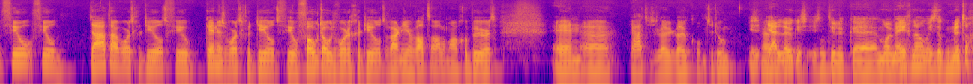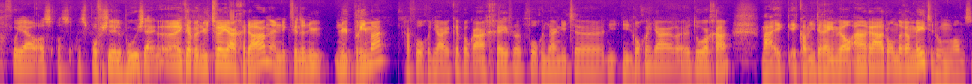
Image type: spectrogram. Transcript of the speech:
veel, veel data wordt gedeeld, veel kennis wordt gedeeld, veel foto's worden gedeeld, wanneer wat allemaal gebeurt. En eh, ja, het is leu- leuk om te doen. Is, ja. Ja. leuk is, is natuurlijk eh, mooi meegenomen. Is het ook nuttig voor jou als, als, als professionele boer zijn? Eh, ik heb het nu twee jaar gedaan en ik vind het nu, nu prima. Ik ga volgend jaar, ik heb ook aangegeven dat ik volgend jaar niet, niet, niet nog een jaar doorga. Maar ik, ik kan iedereen wel aanraden om eraan mee te doen. Want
